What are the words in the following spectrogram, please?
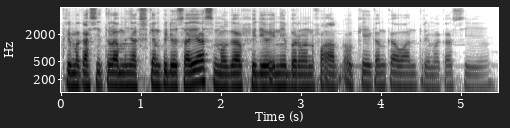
Terima kasih telah menyaksikan video saya Semoga video ini bermanfaat. Oke kawan-kawan terima kasih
